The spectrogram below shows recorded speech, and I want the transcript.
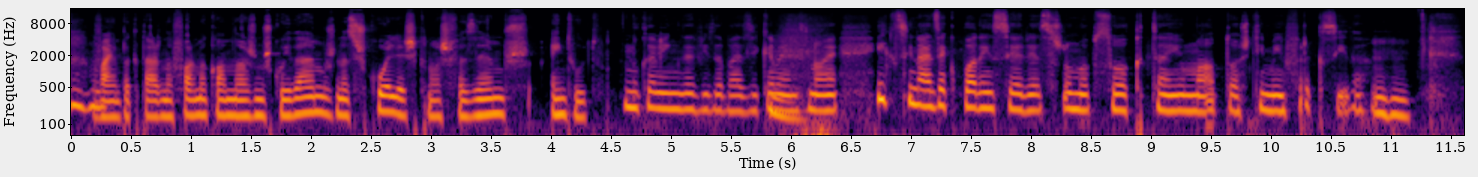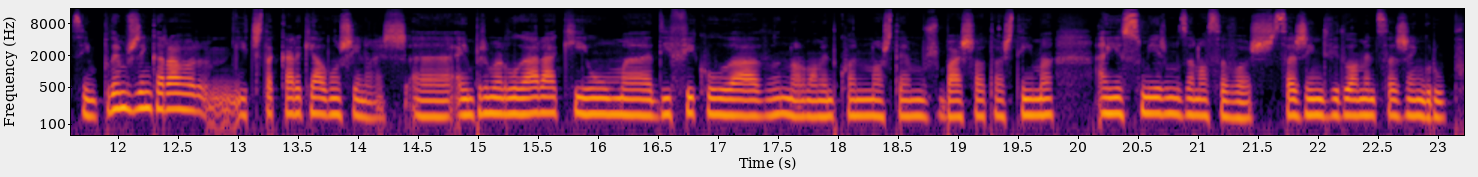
uhum. vai impactar na forma como nós nos cuidamos, nas escolhas que nós fazemos, em tudo. No caminho da vida, basicamente, não é? E que sinais é que podem ser esses numa pessoa que tem uma autoestima enfraquecida? Uhum. Sim, podemos encarar e destacar aqui alguns sinais. Uh, em primeiro lugar, há aqui uma dificuldade, normalmente quando nós temos baixa autoestima, em assumirmos a nossa voz, seja individualmente, seja em grupo.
